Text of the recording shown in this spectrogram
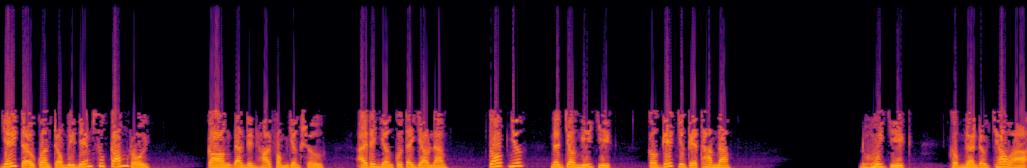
Giấy tờ quan trọng bị ném xuống cống rồi. Con đang định hỏi phòng dân sự, ai đã nhận cô ta vào làm. Tốt nhất nên cho nghỉ việc, còn ghét những kẻ tham lam. Đuổi việc, không nên đâu cháu ạ.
